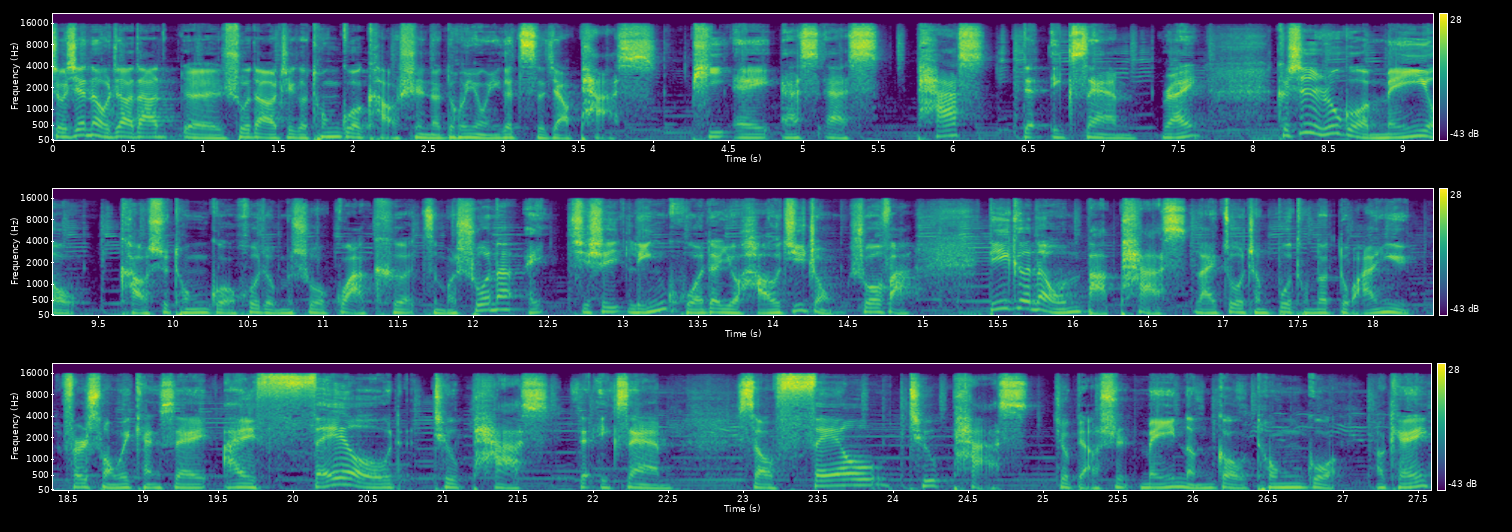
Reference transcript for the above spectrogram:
首先呢，我知道大家呃说到这个通过考试呢，都会用一个词叫 pass，p a s s，pass the exam，right？可是如果没有考试通过，或者我们说挂科，怎么说呢？诶，其实灵活的有好几种说法。第一个呢，我们把 pass 来做成不同的短语。First one we can say I failed to pass the exam. So fail to pass 就表示没能够通过，OK？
